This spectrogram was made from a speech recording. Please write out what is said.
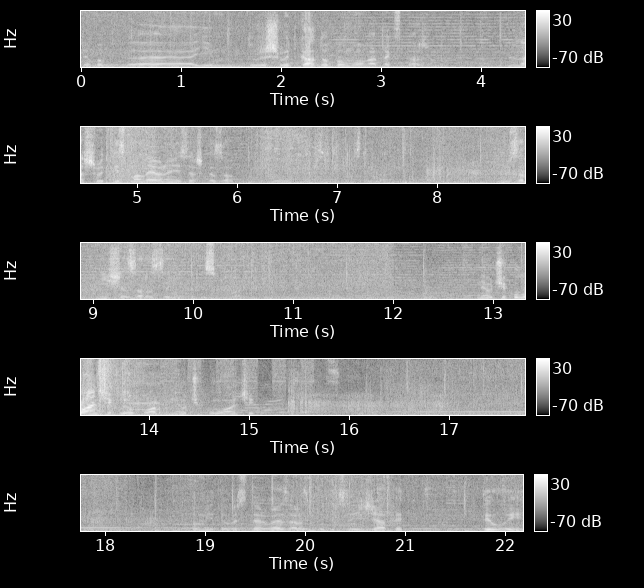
Треба е, їм дуже швидка допомога, так скажемо. Ну, на швидкість маневреність, я ж казав. Ну, заткніще зараз заїхати супер. Неочікуванчик Леопард, неочікуванчик. Помітив СТРВ, зараз будуть заїжджати тили.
